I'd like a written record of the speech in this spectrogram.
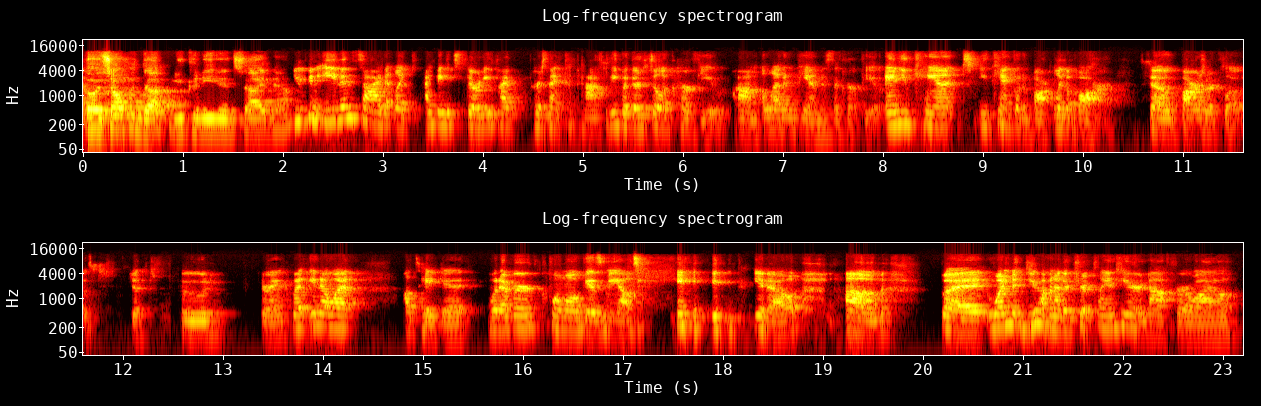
So it's opened up. You can eat inside now. you can eat inside at like I think it's 35% capacity, but there's still a curfew. Um, 11 p.m. is the curfew, and you can't you can't go to bar like a bar. So bars are closed. Just food, drink. But you know what? I'll take it. Whatever Cuomo gives me, I'll take. You know. Um, but when do you have another trip planned here or not for a while?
